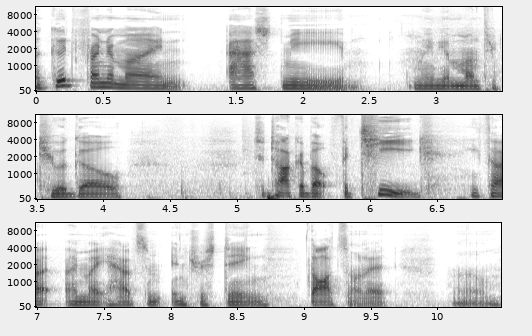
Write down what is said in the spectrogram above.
a good friend of mine asked me maybe a month or two ago to talk about fatigue. He thought I might have some interesting thoughts on it. Um,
